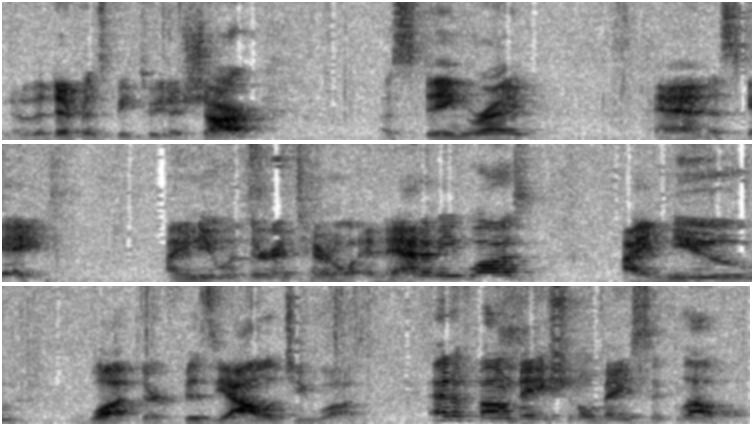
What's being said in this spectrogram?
I know the difference between a shark, a stingray, and a skate. I knew what their internal anatomy was. I knew what their physiology was at a foundational basic level.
